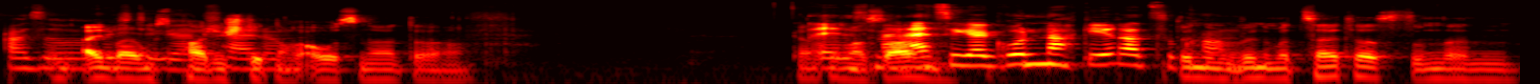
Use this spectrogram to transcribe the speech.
Also Und Einweihungsparty steht noch aus, ne? Da kannst Ey, du das mal ist mein sagen, einziger Grund, nach Gera zu wenn du, kommen. wenn du mal Zeit hast und dann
